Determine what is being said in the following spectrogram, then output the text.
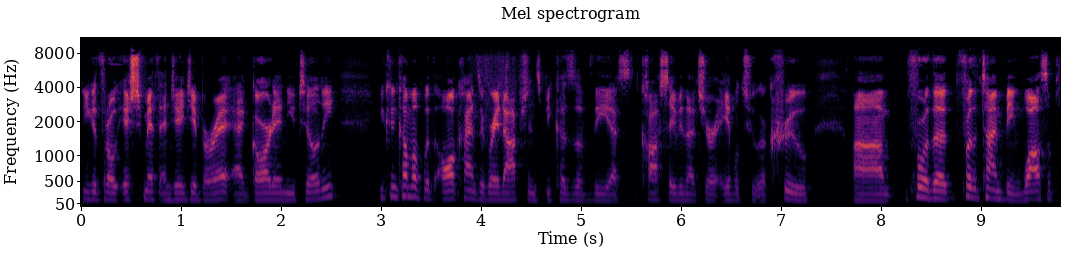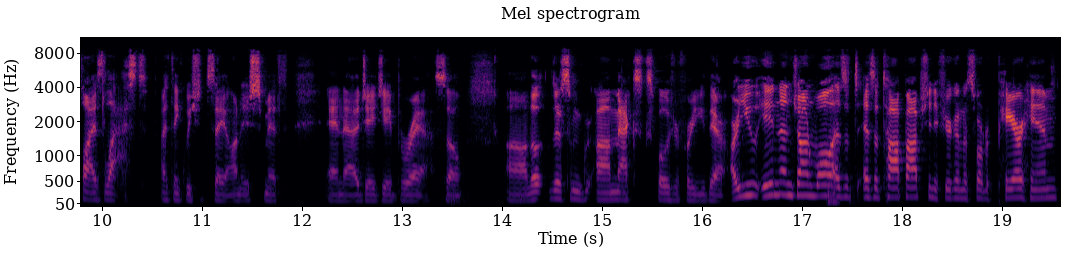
you could throw Ish Smith and JJ Barea at guard and utility, you can come up with all kinds of great options because of the uh, cost saving that you're able to accrue um, for the for the time being while supplies last. I think we should say on Ish Smith and uh, JJ Barea. So uh, th- there's some uh, max exposure for you there. Are you in on John Wall as a, as a top option if you're going to sort of pair him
